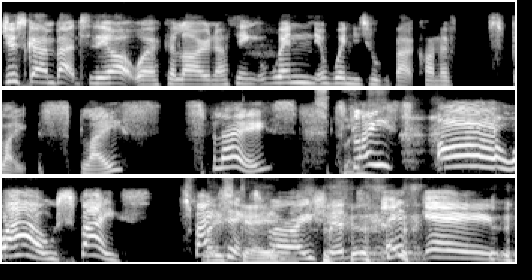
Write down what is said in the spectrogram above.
just going back to the artwork alone, I think when when you talk about kind of splace, splace, splace, space. Oh wow, space. Space, Space games. exploration, space game,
